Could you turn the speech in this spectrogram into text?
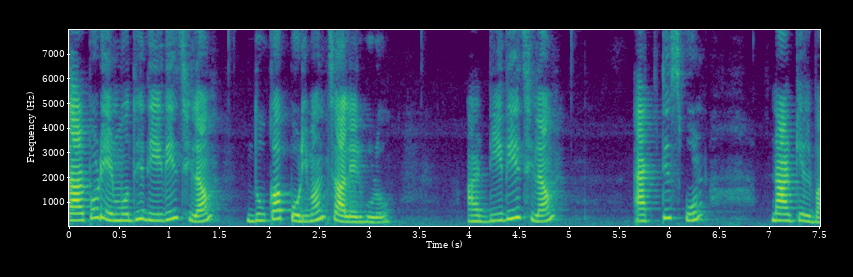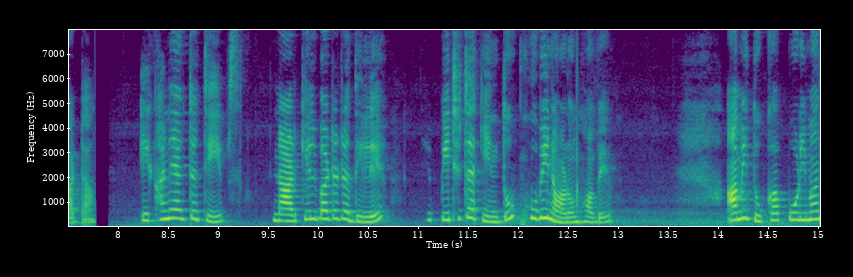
তারপর এর মধ্যে দিয়ে দিয়েছিলাম দু কাপ পরিমাণ চালের গুঁড়ো। আর দিয়ে দিয়েছিলাম এক স্পুন নারকেল বাটা। এখানে একটা টিপস, নারকেল বাটাটা দিলে পিঠেটা কিন্তু খুবই নরম হবে। আমি দু কাপ পরিমাণ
